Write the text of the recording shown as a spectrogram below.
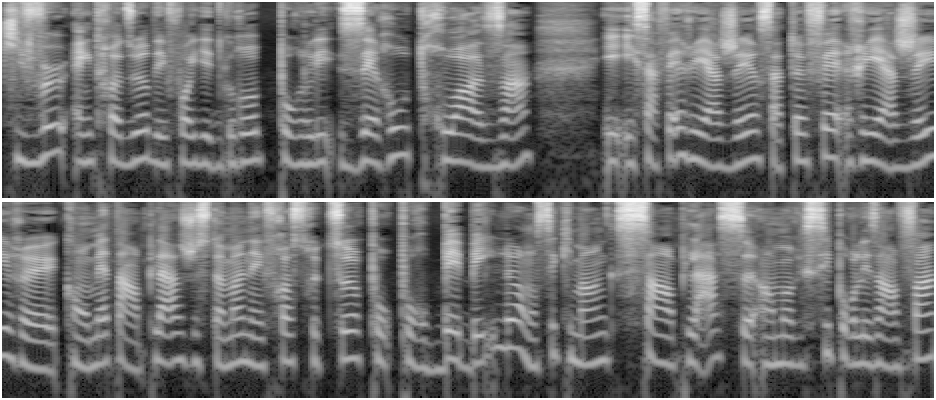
qui veut introduire des foyers de groupe pour les 0-3 ans, et, et, ça fait réagir, ça te fait réagir euh, qu'on mette en place justement une infrastructure pour pour bébés. Là, on sait qu'il manque 100 places en Mauricie ici pour les enfants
